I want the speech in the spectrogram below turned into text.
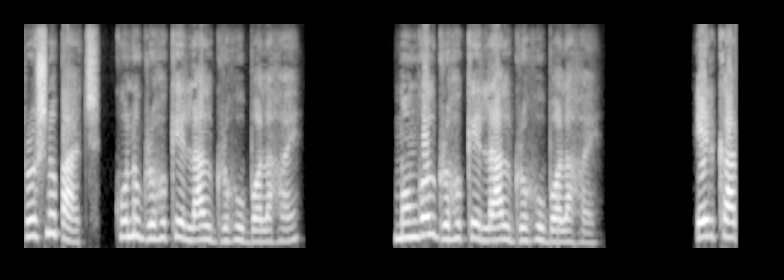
প্রশ্ন পাঁচ, কোন গ্রহকে লাল গ্রহ বলা হয়? মঙ্গল গ্রহকে লাল গ্রহ বলা হয়। এর কারণ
